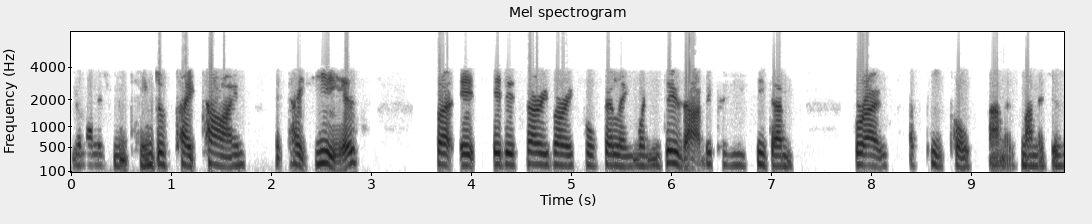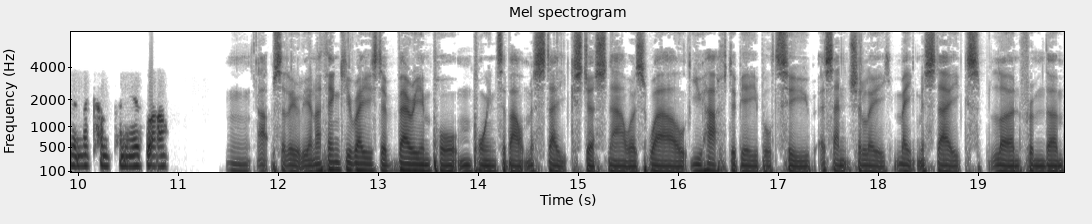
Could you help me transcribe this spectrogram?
your management team does take time. It takes years, but it, it is very, very fulfilling when you do that because you see them grow as people and as managers in the company as well. Mm, absolutely. And I think you raised a very important point about mistakes just now as well. You have to be able to essentially make mistakes, learn from them,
